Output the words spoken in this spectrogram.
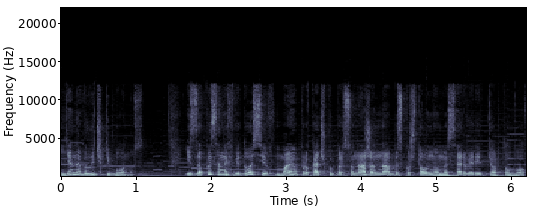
є невеличкий бонус. Із записаних відосів маю прокачку персонажа на безкоштовному сервері Turtle WoW.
